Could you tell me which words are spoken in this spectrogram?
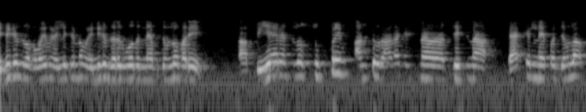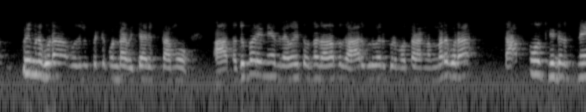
ఎన్నికలు ఒకవైపు ఎన్నికలు ఎన్నికలు జరగబోతున్న నేపథ్యంలో మరి బీఆర్ఎస్లో సుప్రీం అంటూ రాధాకృష్ణ చేసిన వ్యాఖ్యల నేపథ్యంలో సుప్రీం ను కూడా వదిలిపెట్టకుండా విచారిస్తాము. ఆ తదుపరి నేతలు ఎవరైతే ఉన్నారో దాదాపుగా ఆరుగురు వరకు కూడా మొత్తం అందరూ కూడా టాప్ మోస్ట్ లీడర్స్ నే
